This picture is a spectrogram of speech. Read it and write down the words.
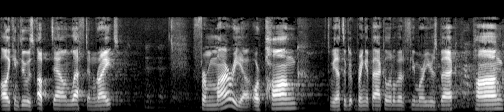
all he can do is up, down, left, and right. For Mario, or Pong, do we have to bring it back a little bit, a few more years back? Pong,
